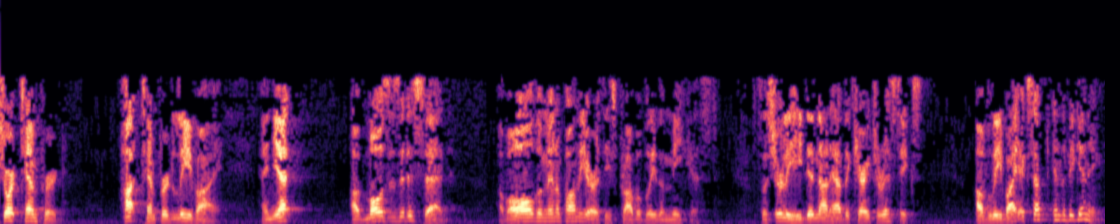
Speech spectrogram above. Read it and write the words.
short tempered, hot tempered Levi. And yet, of Moses it is said, of all the men upon the earth, he's probably the meekest. So surely he did not have the characteristics of Levi except in the beginning.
